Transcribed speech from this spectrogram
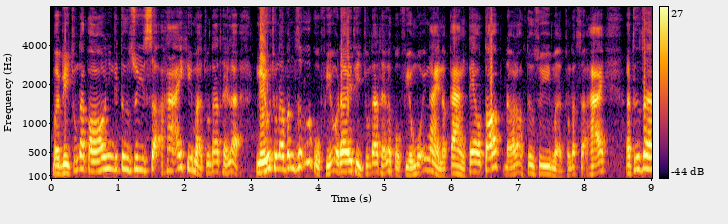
Bởi vì chúng ta có những cái tư duy sợ hãi khi mà chúng ta thấy là nếu chúng ta vẫn giữ cổ phiếu ở đây thì chúng ta thấy là cổ phiếu mỗi ngày nó càng teo tóp. Đó là tư duy mà chúng ta sợ hãi. Và thứ ra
